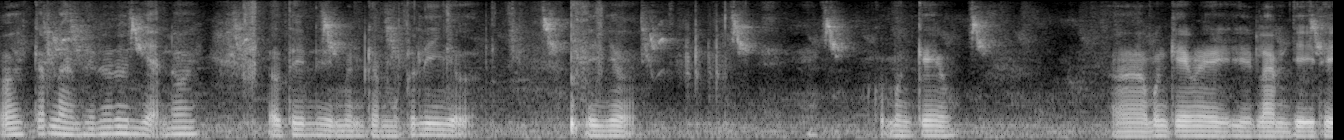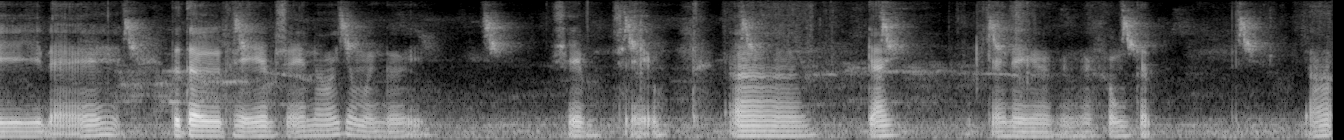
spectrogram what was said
Rồi cách làm thì nó đơn giản thôi. Đầu tiên thì mình cầm một cái ly nhựa dây nhựa của băng keo. À, băng keo này làm gì thì để từ từ thì em sẽ nói cho mọi người xem sẽ hiểu. À, cây cây này không kịch đó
